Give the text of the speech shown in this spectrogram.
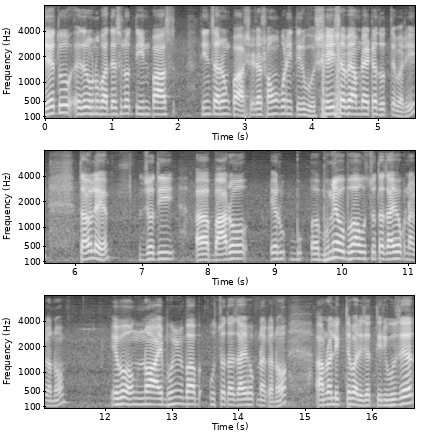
যেহেতু এদের অনুপাত ছিল তিন পাঁচ, তিন চার এবং পাঁচ, এটা সমকোণী ত্রিভুজ, সেই হিসাবে আমরা এটা ধরতে পারি। তাহলে যদি বারো এর ভূমি বা উচ্চতা যাই হোক না কেন, এবং নয় ভূমি বা উচ্চতা যাই হোক না কেন, আমরা লিখতে পারি যে ত্রিভুজের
